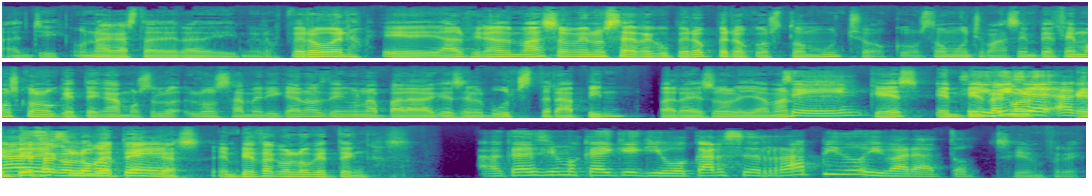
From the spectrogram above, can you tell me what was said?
Angie, una gastadera de dinero. Pero bueno, eh, al final más o menos se recuperó, pero costó mucho, costó mucho más. Empecemos con lo que tengamos. Los americanos tienen una palabra que es el bootstrapping, para eso le llaman, que es empieza, con, empieza con lo que tengas, empieza con lo que tengas. Acá decimos que hay que equivocarse rápido y barato. Siempre,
